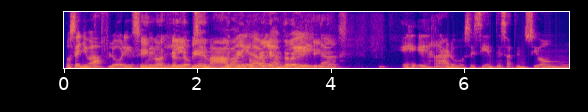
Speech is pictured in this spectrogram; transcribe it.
O sea, llevaba flores, pero le, observaban, le, daban la vuelta es, raro, se siente esa tensión,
